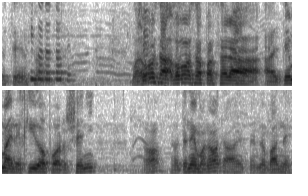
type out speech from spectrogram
¿Viste eso? Cinco tatuajes. Bueno, vamos a, vamos a pasar a- al tema elegido por Jenny. ¿No? Lo tenemos, ¿no? Está- Lo mandé.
